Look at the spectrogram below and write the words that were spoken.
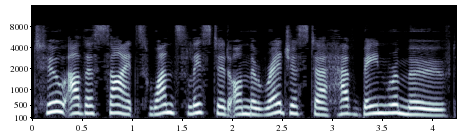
Two other sites once listed on the register have been removed.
